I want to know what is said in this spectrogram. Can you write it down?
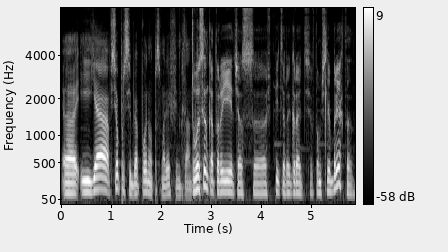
Э, и я все про себя понял, посмотрев фильм «Танк». Твой сын, который едет сейчас э, в Питер играть, в том числе Брехта,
